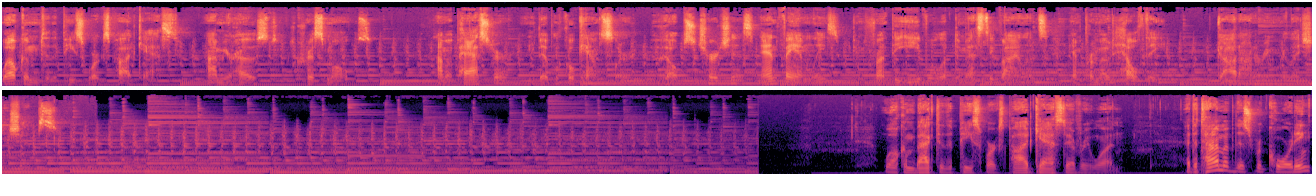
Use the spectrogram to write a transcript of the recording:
Welcome to the Peaceworks Podcast. I'm your host, Chris Moles. I'm a pastor and biblical counselor who helps churches and families confront the evil of domestic violence and promote healthy, God honoring relationships. Welcome back to the Peaceworks Podcast, everyone. At the time of this recording,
